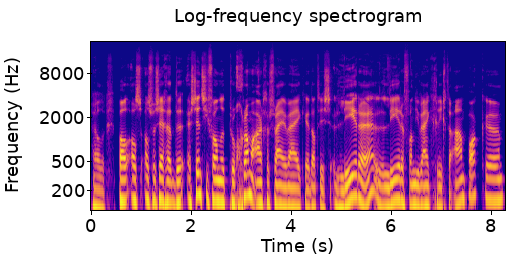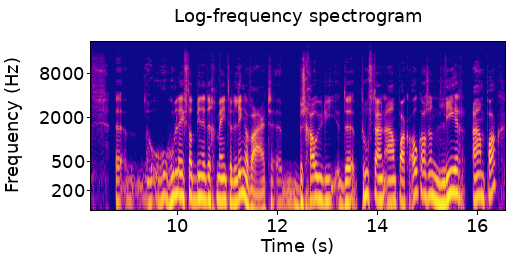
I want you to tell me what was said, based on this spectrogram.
Helder. Paul, als, als we zeggen de essentie van het programma Aardgasvrije Wijken, dat is leren, leren van die wijkgerichte aanpak. Uh, hoe, hoe, leeft dat binnen de gemeente Lingewaard? Uh, beschouwen jullie de proeftuinaanpak ook als een leeraanpak?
